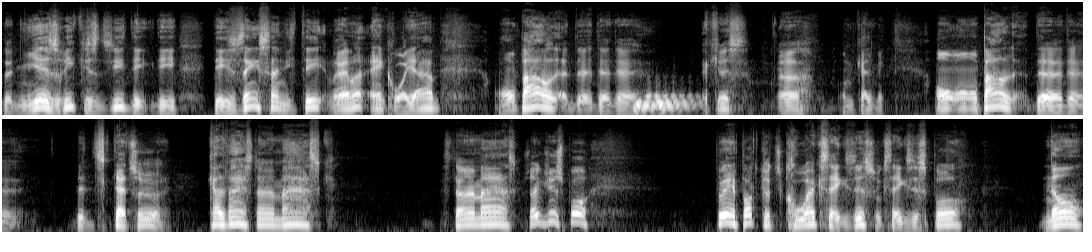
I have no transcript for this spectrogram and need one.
de niaiserie qui se dit, des, insanités vraiment incroyables. On parle de. Chris, ah, on me calmer. On, parle de, dictature. Calvaire, c'est un masque. C'est un masque. Ça n'existe pas. Peu importe que tu crois que ça existe ou que ça n'existe pas, non,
